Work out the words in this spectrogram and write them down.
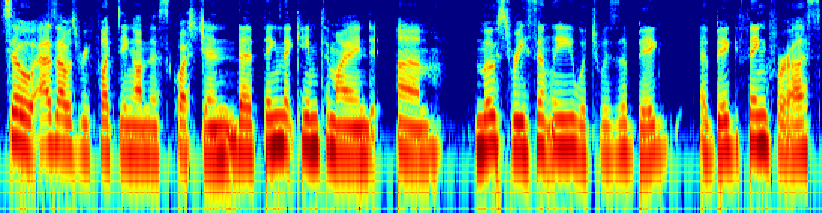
So as I was reflecting on this question, the thing that came to mind um, most recently, which was a big a big thing for us,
